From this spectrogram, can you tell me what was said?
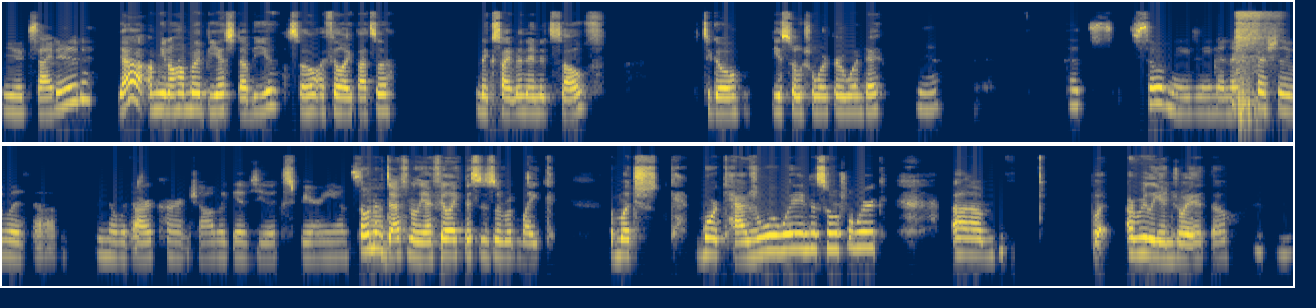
Are you excited? Yeah, I mean, I'll have my BSW, so I feel like that's a an excitement in itself to go be a social worker one day. Yeah, that's so amazing, and especially with um, you know, with our current job, it gives you experience. Oh no, definitely. I feel like this is a like a much ca- more casual way into social work. Um, but I really enjoy it though, Mhm.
